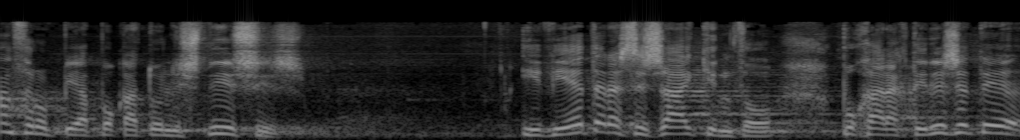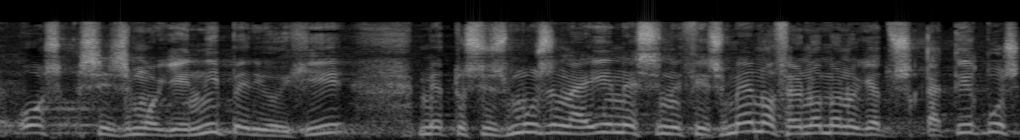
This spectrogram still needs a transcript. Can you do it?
άνθρωποι από κατολιστήσεις. Ιδιαίτερα στη Ζάκυνθο, που χαρακτηρίζεται ως σεισμογενή περιοχή, με τους σεισμούς να είναι συνηθισμένο φαινόμενο για τους κατοίκους,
